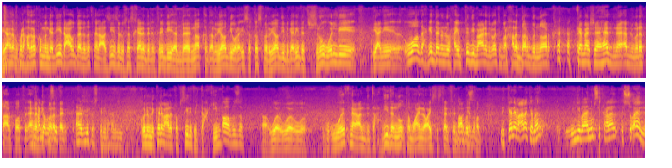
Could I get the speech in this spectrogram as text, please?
يا أهلا بكل حضراتكم من جديد. عودة لضيفنا العزيز الأستاذ خالد الاتربي الناقد الرياضي ورئيس القسم الرياضي بجريدة الشروق واللي يعني واضح جدا إنه هيبتدي معانا دلوقتي مرحلة ضرب النار كما شاهدنا قبل ما نطلع الفاصل. أهلا بيك مرة ثانية أهلا بيك يا كريم حبيبي. كنا بنتكلم على تفصيلة التحكيم. آه بالظبط. آه، و- و- و- وقفنا عند تحديدا نقطة معينة لو عايز تسترسل آه بالظبط. اتفضل نتكلم على كمان نيجي بقى نمسك على السؤال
